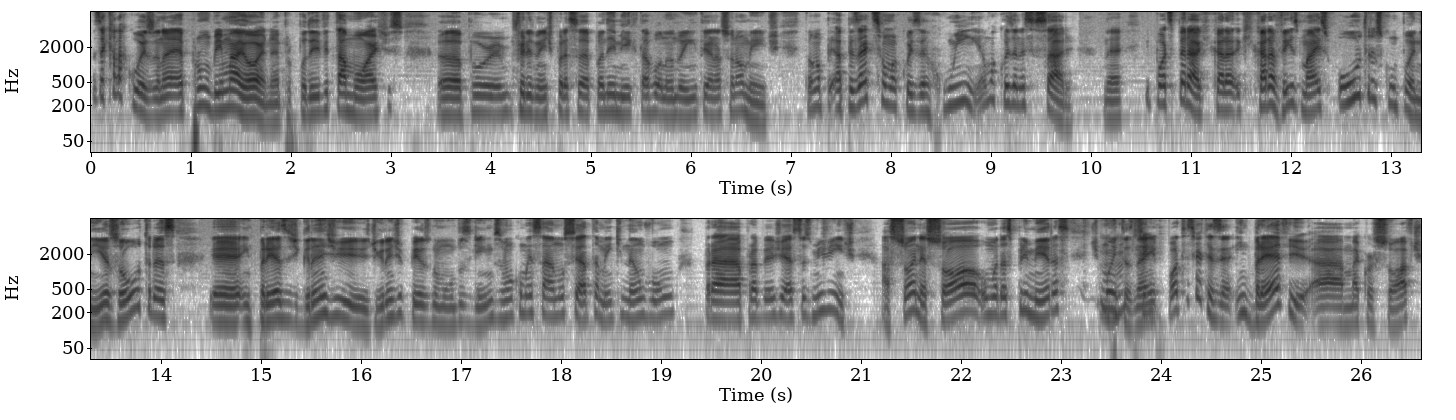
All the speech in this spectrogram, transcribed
mas é aquela coisa, né? É para um bem maior, né? Para poder evitar mortes, uh, por infelizmente por essa pandemia que tá rolando aí internacionalmente. Então, apesar de ser uma coisa ruim, é uma coisa necessária né? E pode esperar que cada, que cada vez mais outras companhias, outras é, empresas de grande, de grande peso no mundo dos games vão começar a anunciar também que não vão para a BGS 2020. A Sony é só uma das primeiras de uhum, muitas, uhum, né? E pode ter certeza, em breve a Microsoft,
